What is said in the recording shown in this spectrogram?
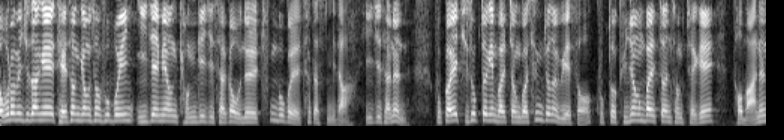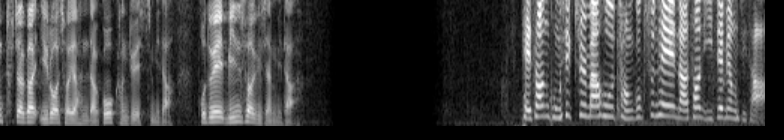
더불어민주당의 대선 경선 후보인 이재명 경기지사가 오늘 충북을 찾았습니다. 이 지사는 국가의 지속적인 발전과 생존을 위해서 국토 균형 발전 정책에 더 많은 투자가 이루어져야 한다고 강조했습니다. 보도에 민수아 기자입니다. 대선 공식 출마 후 전국 순회에 나선 이재명 지사.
